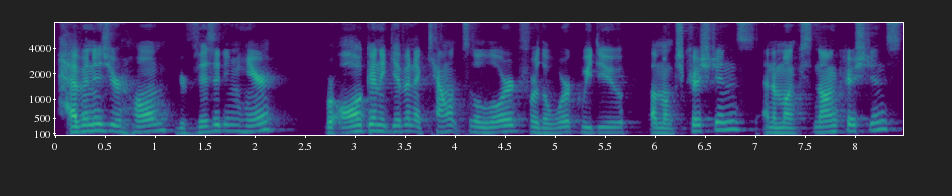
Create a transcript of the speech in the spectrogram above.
Heaven is your home. You're visiting here. We're all going to give an account to the Lord for the work we do amongst Christians and amongst non Christians.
